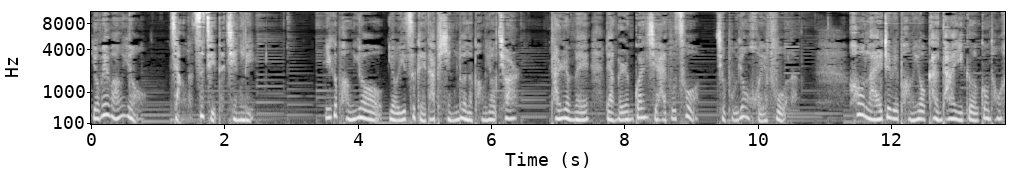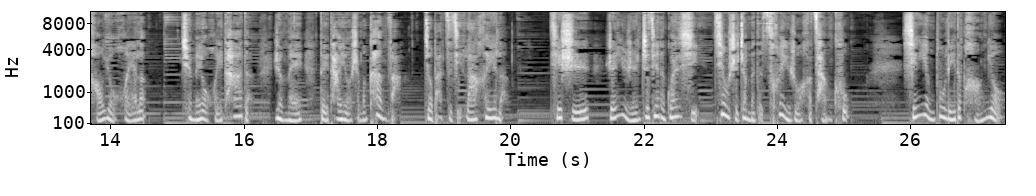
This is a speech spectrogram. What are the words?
有位网友讲了自己的经历。一个朋友有一次给他评论了朋友圈，他认为两个人关系还不错，就不用回复了。后来这位朋友看他一个共同好友回了，却没有回他的，认为对他有什么看法，就把自己拉黑了。其实人与人之间的关系就是这么的脆弱和残酷，形影不离的朋友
